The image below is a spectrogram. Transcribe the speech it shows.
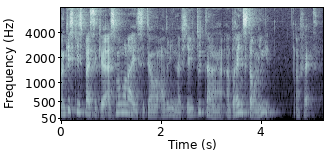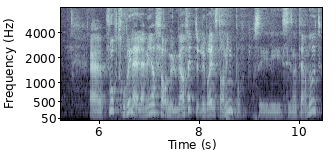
Donc qu'est-ce qui se passe? C'est qu'à ce moment-là, c'était en, 2009, il y a eu tout un, brainstorming, en fait, pour trouver la, meilleure formule. Mais en fait, le brainstorming, pour, ces, internautes,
